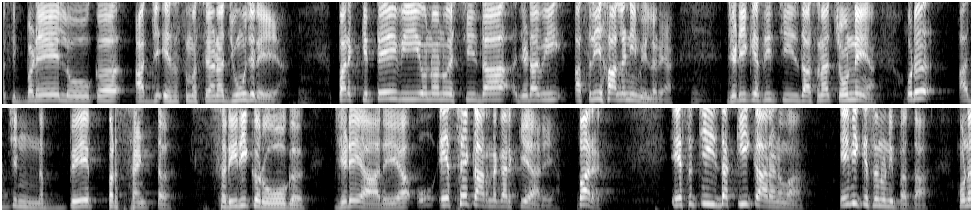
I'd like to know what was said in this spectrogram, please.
ਅਸੀਂ ਬੜੇ ਲੋਕ ਅੱਜ ਇਸ ਸਮੱਸਿਆ ਨਾਲ ਜੂਝ ਰਹੇ ਆ। ਪਰ ਕਿਤੇ ਵੀ ਉਹਨਾਂ ਨੂੰ ਇਸ ਚੀਜ਼ ਦਾ ਜਿਹੜਾ ਵੀ ਅਸਲੀ ਹੱਲ ਨਹੀਂ ਮਿਲ ਰਿਹਾ, ਜਿਹੜੀ ਕਿ ਅਸੀਂ ਚੀਜ਼ ਦੱਸਣਾ ਚਾਹੁੰਦੇ ਆ। ਔਰ ਅੱਜ 90% ਸਰੀਰਕ ਰੋਗ ਜਿਹੜੇ ਆ ਰਹੇ ਆ, ਉਹ ਇਸੇ ਕਾਰਨ ਕਰਕੇ ਆ ਰਹੇ ਆ। ਪਰ ਇਸ ਚੀਜ਼ ਦਾ ਕੀ ਕਾਰਨ ਵਾ, ਇਹ ਵੀ ਕਿਸੇ ਨੂੰ ਨਹੀਂ ਪਤਾ। ਹੁਣ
